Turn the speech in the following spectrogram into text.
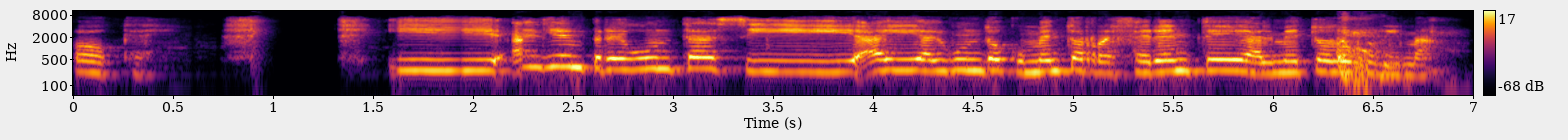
Ok. Y alguien pregunta si hay algún documento referente al método Cubima.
